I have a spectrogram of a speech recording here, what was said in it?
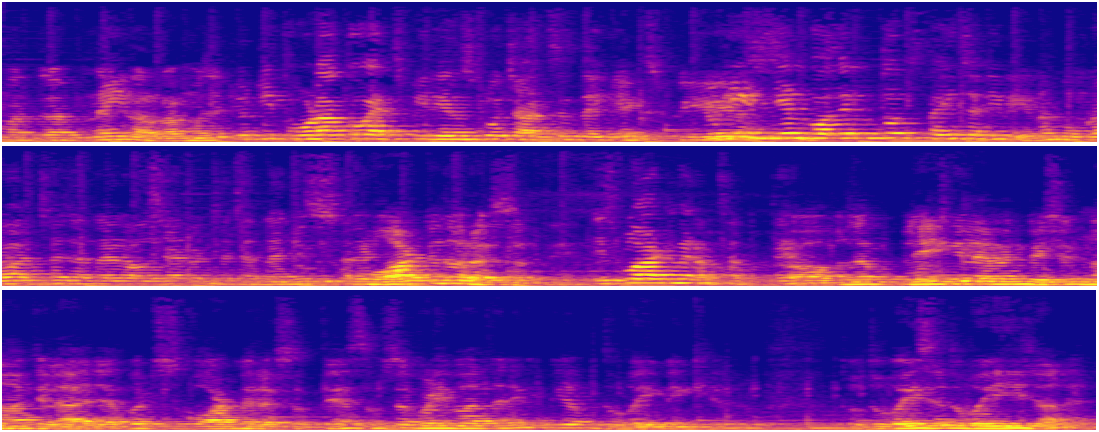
मतलब नहीं लग रहा मुझे क्योंकि थोड़ा तो एक्सपीरियंस को चांसेस देंगे। क्योंकि इंडियन बॉलिंग तो सही चली रही है ना बुमराह अच्छा चल रहा है राहुल अच्छा चल रहा है जो भी स्क्वाड में तो रख सकते हैं। स्क्वाड में रख सकते हैं। मतलब प्लेइंग इलेवन बेशक ना खिलाया जाए बट स्क्वाड में रख सकते हैं। सबसे बड़ी बात है ना क्योंकि आप दुबई में खेल रहे हो। तो दुबई से दुबई ही जाना है।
